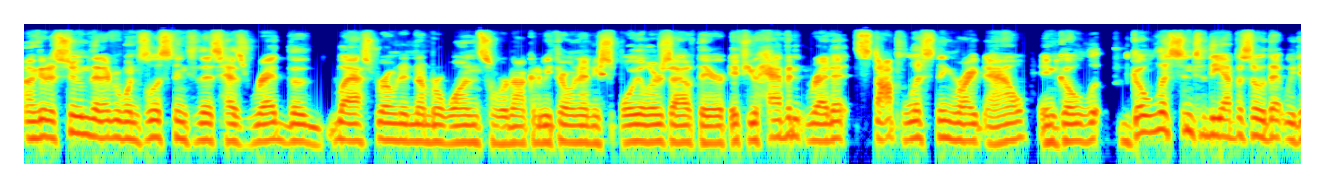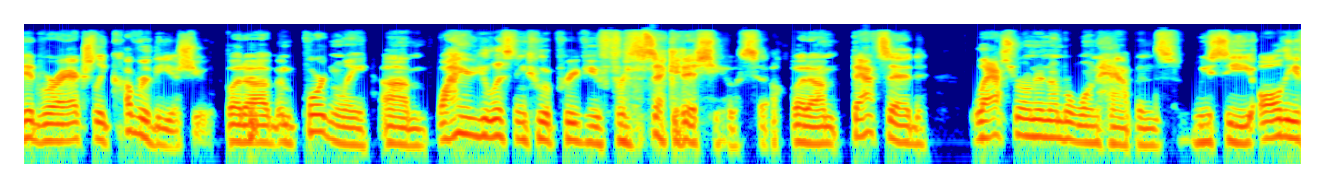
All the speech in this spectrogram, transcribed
I'm going to assume that everyone's listening to this has read the last Ronin number one, so we're not going to be throwing any spoilers out there. If you haven't read it, stop listening right now and go li- go listen to the episode that we did where I actually cover the issue. But um, importantly, um, why are you listening to a preview for the second issue? So, but um, that said, last Ronin number one happens. We see all the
